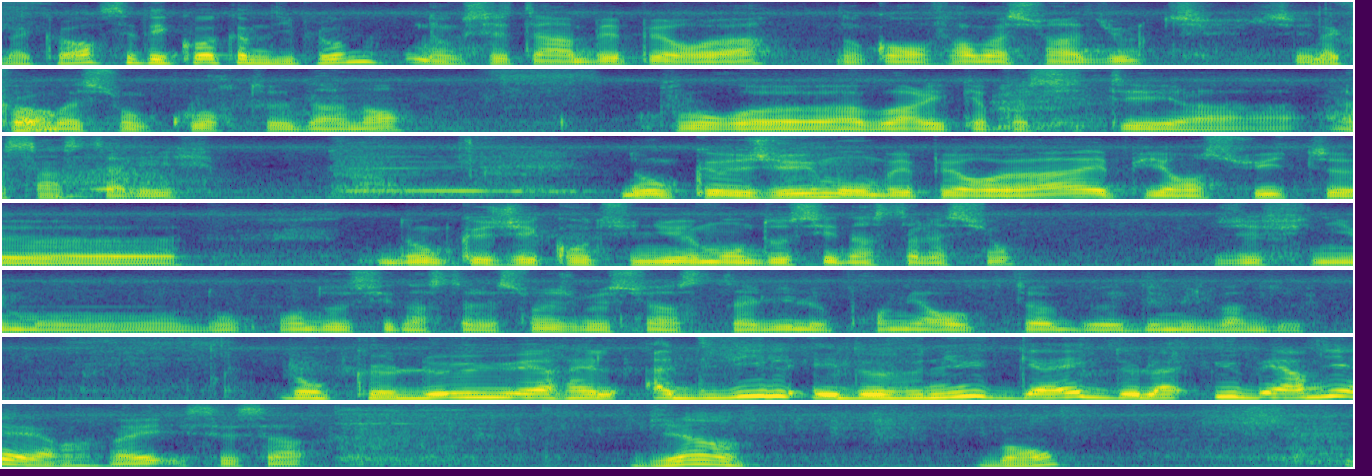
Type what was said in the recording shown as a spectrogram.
D'accord. C'était quoi comme diplôme? Donc, c'était un BPREA, donc en formation adulte. C'est une formation courte d'un an pour avoir les capacités à, à s'installer. Donc, j'ai eu mon BPREA et puis ensuite, donc, j'ai continué mon dossier d'installation. J'ai fini mon, donc, mon dossier d'installation et je me suis installé le 1er octobre 2022. Donc euh, l'EURL Adville est devenu GAEC de la Huberdière. Oui, c'est ça. Bien. Bon.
